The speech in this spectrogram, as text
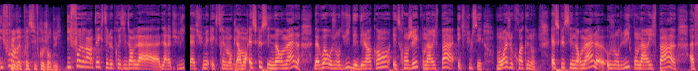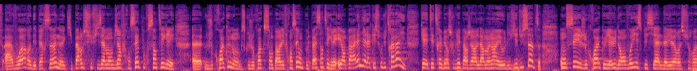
il faut plus répressif qu'aujourd'hui Il faudra un texte et le président de la, de la République l'a assumé extrêmement clairement. Est-ce que c'est normal d'avoir aujourd'hui des délinquants étrangers qu'on n'arrive pas à expulser? Moi, je crois que non. Est-ce que c'est normal aujourd'hui qu'on n'arrive pas euh, à, avoir des personnes qui parlent suffisamment bien français pour s'intégrer euh, Je crois que non, parce que je crois que sans parler français, on ne peut pas s'intégrer. Et en parallèle, il y a la question du travail, qui a été très bien soulevée par Gérald Darmanin et Olivier Dussopt. On sait, je crois qu'il y a eu dans Envoyé spécial d'ailleurs sur, euh,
